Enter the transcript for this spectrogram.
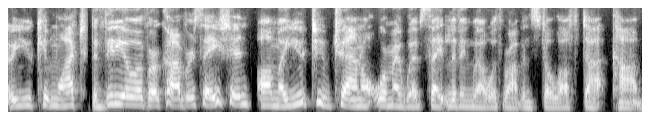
or you can watch the video of our conversation on my YouTube channel or my website, livingwellwithrobinstoloff.com.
